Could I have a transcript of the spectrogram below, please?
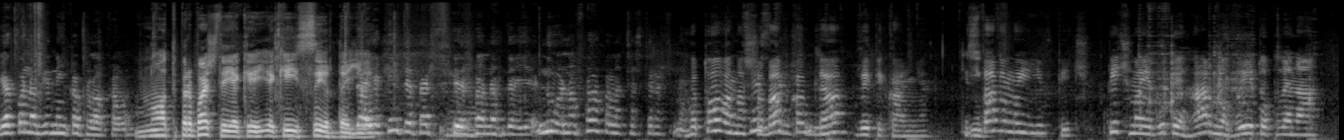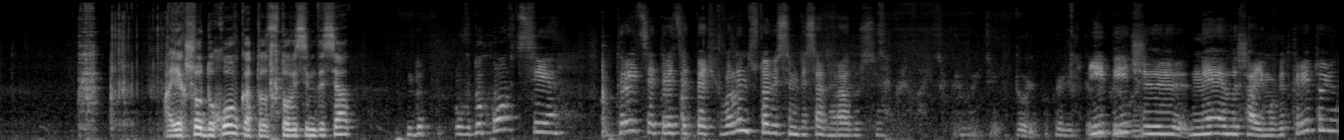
як вона бідненько плакала. Ну а тепер бачите, який, який сир Да, дає. який тепер сир вона дає. Ну, вона плакала, це страшно. Готова наша бабка для випікання. І І- ставимо її в піч. Піч має бути гарно витоплена. А якщо духовка, то 180? Ду- В духовці 30-35 хвилин 180 градусів. Закривайте, покажи, що І піч е, не лишаємо відкритою,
